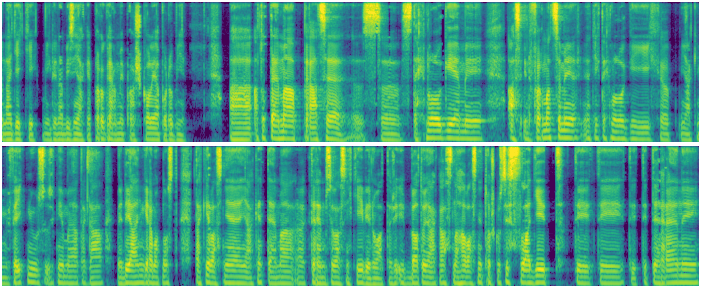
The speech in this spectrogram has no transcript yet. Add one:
na děti. Někdy nabízí nějaké programy pro školy a podobně. A, a to téma práce s, s technologiemi a s informacemi na těch technologiích, nějakými fake news, řekněme, a tak dále, mediální gramotnost, tak je vlastně nějaké téma, kterému se vlastně chtějí věnovat. Takže i byla to nějaká snaha vlastně trošku si sladit ty, ty, ty, ty terény,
